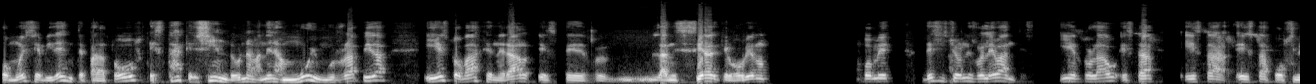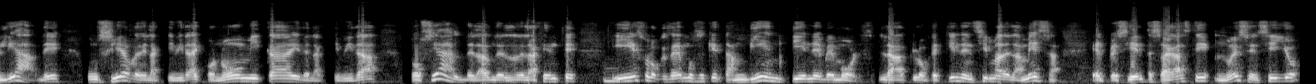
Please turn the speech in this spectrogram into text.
como es evidente para todos, está creciendo de una manera muy, muy rápida y esto va a generar este, la necesidad de que el gobierno tome decisiones relevantes. Y en otro lado está esta, esta posibilidad de un cierre de la actividad económica y de la actividad social de la, de, la gente y eso lo que sabemos es que también tiene bemoles. La, lo que tiene encima de la mesa el presidente Sagasti no es sencillo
